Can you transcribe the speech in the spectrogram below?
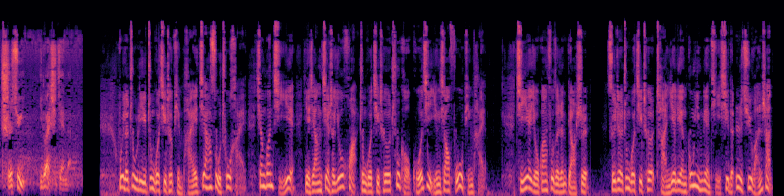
持续一段时间的。为了助力中国汽车品牌加速出海，相关企业也将建设优化中国汽车出口国际营销服务平台。企业有关负责人表示。随着中国汽车产业链供应链体系的日趋完善，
